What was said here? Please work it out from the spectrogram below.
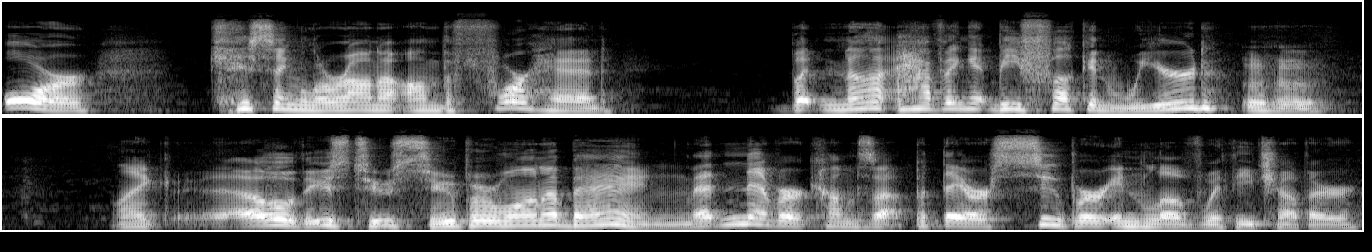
or kissing Laurana on the forehead, but not having it be fucking weird. Mm-hmm. Like, oh, these two super wanna bang. That never comes up, but they are super in love with each other.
